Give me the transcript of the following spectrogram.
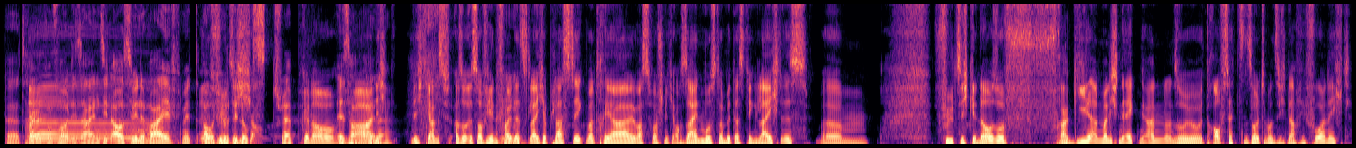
Äh, Trage Komfort Design. Sieht aus wie eine Vive mit Äh, Audio Deluxe Strap. Genau, Ist ja, auch eine. nicht, nicht ganz, also ist auf jeden Fall Mhm. das gleiche Plastikmaterial, was wahrscheinlich auch sein muss, damit das Ding leicht ist. Ähm, fühlt sich genauso fragil an manchen Ecken an, also draufsetzen sollte man sich nach wie vor nicht.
